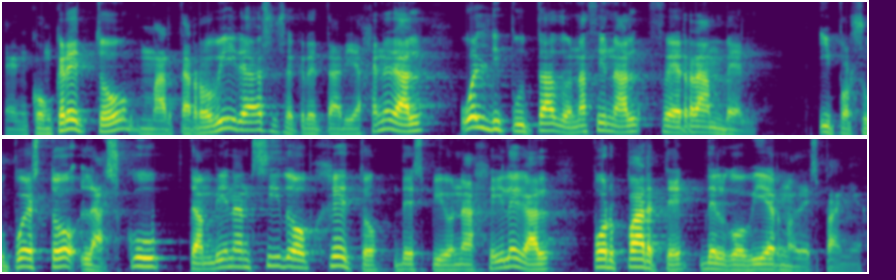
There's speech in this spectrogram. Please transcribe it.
En concreto, Marta Rovira, su secretaria general, o el diputado nacional Ferran Bel. Y por supuesto, las CUP también han sido objeto de espionaje ilegal por parte del gobierno de España.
